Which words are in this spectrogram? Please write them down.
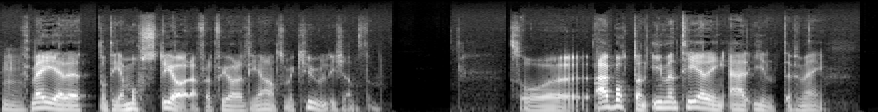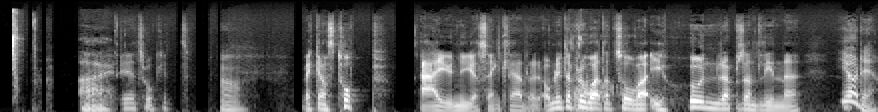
Mm. För mig är det någonting jag måste göra för att få göra lite annat som är kul i tjänsten. Så, äh, botten, inventering är inte för mig. Nej. Det är tråkigt. Ja. Veckans topp är ju nya sängkläder. Om ni inte har provat att sova i 100% linne, gör det.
